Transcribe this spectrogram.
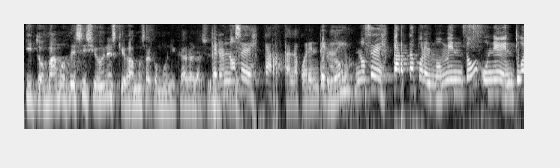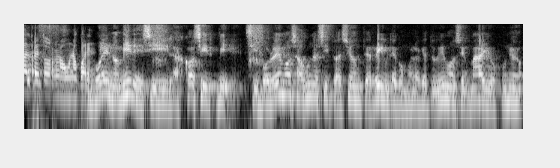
y tomamos decisiones que vamos a comunicar a la ciudadanía. Pero no se descarta la cuarentena. No se descarta por el momento un eventual retorno a una cuarentena. Bueno, mire, si las cosas, mire, si volvemos a una situación terrible como la que tuvimos en mayo, junio,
